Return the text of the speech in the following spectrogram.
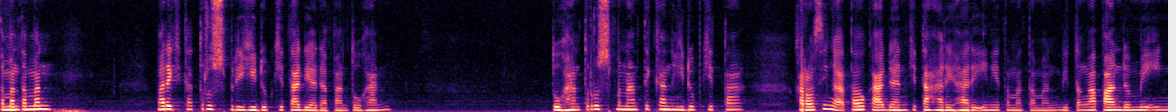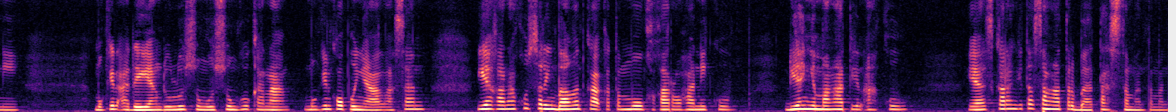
teman-teman Mari kita terus beri hidup kita di hadapan Tuhan. Tuhan terus menantikan hidup kita. Kalau sih nggak tahu keadaan kita hari-hari ini teman-teman. Di tengah pandemi ini. Mungkin ada yang dulu sungguh-sungguh karena mungkin kau punya alasan. Ya karena aku sering banget kak ketemu kakak rohaniku. Dia nyemangatin aku. Ya sekarang kita sangat terbatas teman-teman.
